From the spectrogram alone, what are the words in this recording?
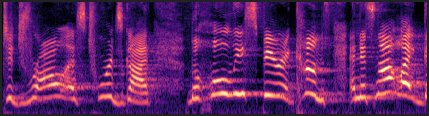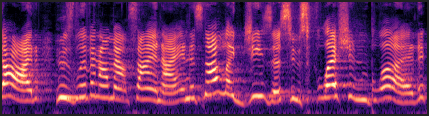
to draw us towards God. The Holy Spirit comes, and it's not like God who's living on Mount Sinai, and it's not like Jesus who's flesh and blood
